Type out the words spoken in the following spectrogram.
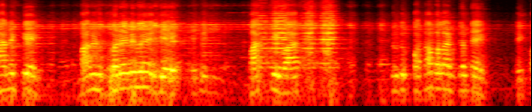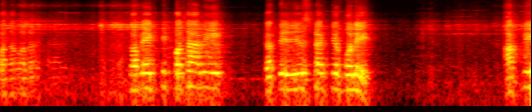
তাহলে কি মানুষ ধরে নেবে যে এটি বাদ শুধু কথা বলার জন্য এই কথা বলা। তবে একটি কথা আমি ডক্টর সাহেবকে বলি, আপনি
